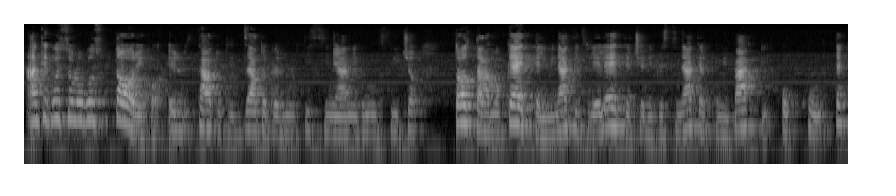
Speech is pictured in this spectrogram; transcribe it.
Anche questo luogo storico è stato utilizzato per moltissimi anni come ufficio. Tolta la moquette, eliminati i fili elettrici e ripristinati alcune parti occulte,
